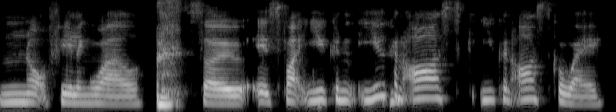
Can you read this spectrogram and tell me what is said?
not feeling well. So it's fine. You can you can ask you can ask away.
